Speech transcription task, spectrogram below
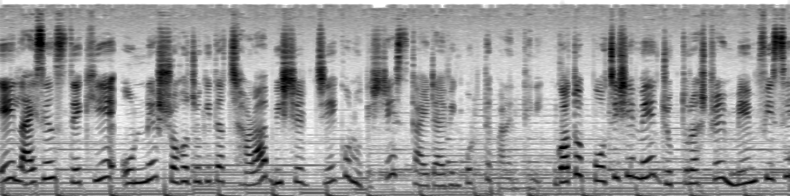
এই লাইসেন্স দেখিয়ে অন্যের সহযোগিতা ছাড়া বিশ্বের যে কোনো দেশে স্কাই ডাইভিং করতে পারেন তিনি। গত পঁচিশে মে যুক্তরাষ্ট্রের মেমফিসে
